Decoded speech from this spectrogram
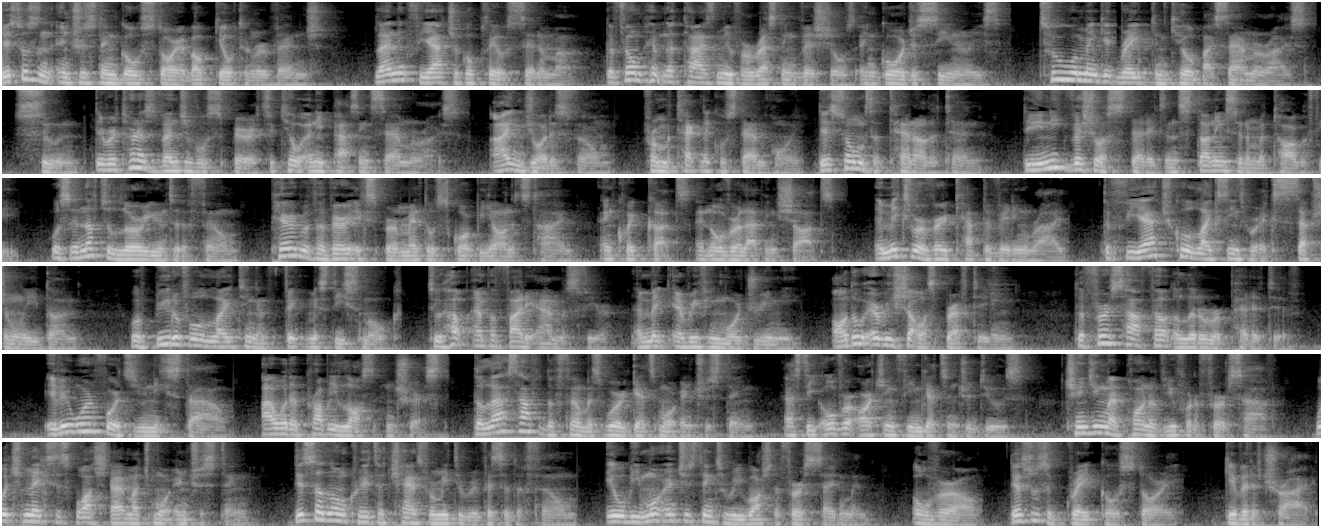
This was an interesting ghost story about guilt and revenge. Blending theatrical play with cinema, the film hypnotized me with arresting visuals and gorgeous sceneries. Two women get raped and killed by samurais. Soon, they return as vengeful spirits to kill any passing samurais. I enjoy this film. From a technical standpoint, this film is a 10 out of 10. The unique visual aesthetics and stunning cinematography was enough to lure you into the film, paired with a very experimental score beyond its time, and quick cuts and overlapping shots. It makes for a very captivating ride. The theatrical like scenes were exceptionally done, with beautiful lighting and thick misty smoke to help amplify the atmosphere and make everything more dreamy. Although every shot was breathtaking, the first half felt a little repetitive. If it weren't for its unique style, I would have probably lost interest. The last half of the film is where it gets more interesting, as the overarching theme gets introduced, changing my point of view for the first half, which makes this watch that much more interesting. This alone creates a chance for me to revisit the film. It will be more interesting to rewatch the first segment. Overall, this was a great ghost story. Give it a try.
